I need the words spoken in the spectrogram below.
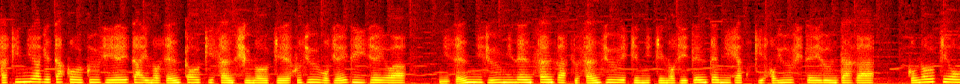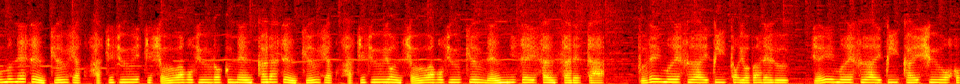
先に挙げた航空自衛隊の戦闘機3種のうち F15JDJ は、2022年3月31日の時点で200機保有しているんだが、このうちおおむね1981昭和56年から1984昭和59年に生産された、プレイム SIP と呼ばれる、JMSIP 回収を施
